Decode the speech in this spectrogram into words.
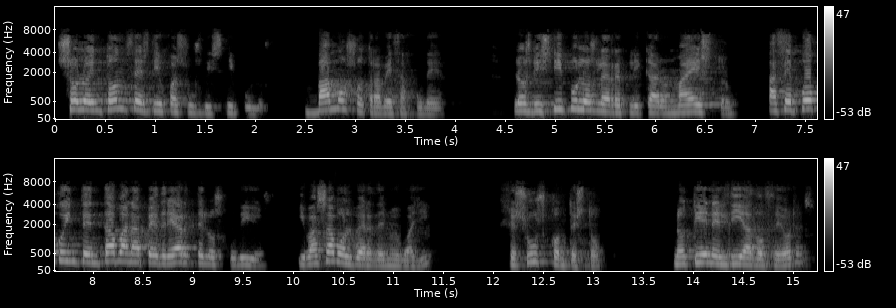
Solo entonces dijo a sus discípulos, vamos otra vez a Judea. Los discípulos le replicaron, Maestro, hace poco intentaban apedrearte los judíos, ¿y vas a volver de nuevo allí? Jesús contestó, ¿no tiene el día doce horas?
